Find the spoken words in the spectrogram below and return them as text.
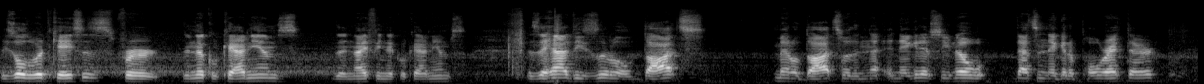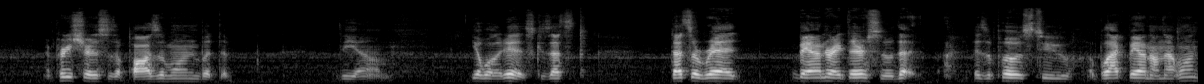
these old wood cases for the nickel cadmiums, the NIFE nickel cadmiums, is they had these little dots, metal dots with a, ne- a negative, so you know that's a negative pole right there. I'm pretty sure this is a positive one, but the the um yeah, well it is because that's that's a red band right there. So that as opposed to a black band on that one.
